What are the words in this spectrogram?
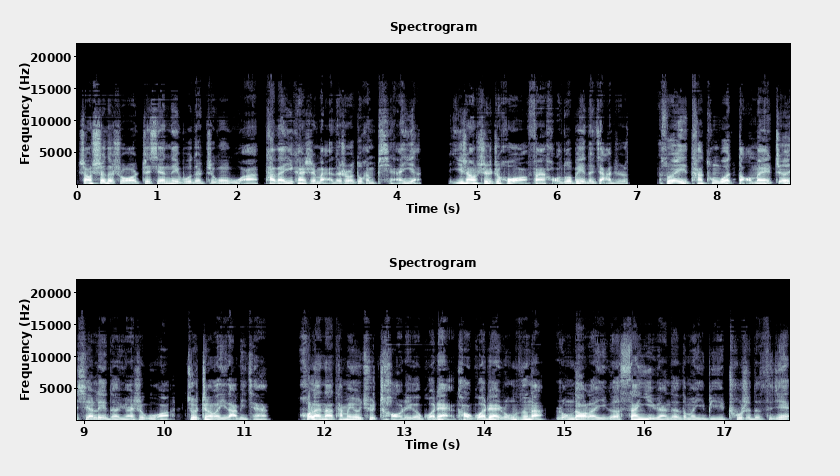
上市的时候，这些内部的职工股啊，他在一开始买的时候都很便宜，一上市之后啊翻好多倍的价值，所以他通过倒卖这些类的原始股就挣了一大笔钱。后来呢，他们又去炒这个国债，靠国债融资呢，融到了一个三亿元的这么一笔初始的资金。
